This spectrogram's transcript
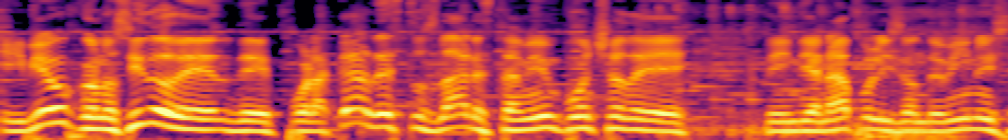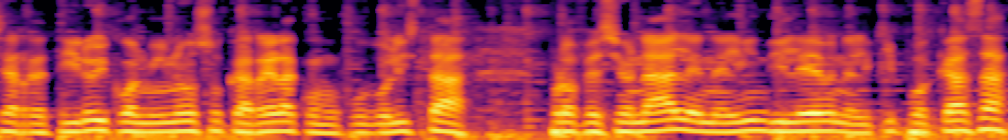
Y viejo conocido de, de por acá, de estos lares, también Poncho de, de Indianápolis, donde vino y se retiró y culminó su carrera como futbolista profesional en el Indy Eleven, el equipo de casa.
